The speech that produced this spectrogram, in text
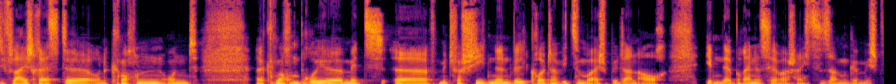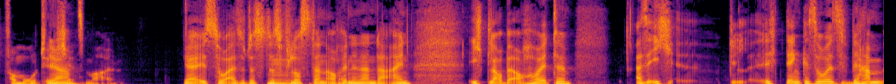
die Fleischreste und Knochen und äh, Knochenbrühe mit, äh, mit verschiedenen Wildkräutern, wie zum Beispiel dann auch eben der Brennnessel wahrscheinlich zusammengemischt, vermute ja. ich jetzt mal. Ja, ist so. Also das, das hm. floss dann auch ineinander ein. Ich glaube auch heute, also ich, ich denke so, ist, wir haben,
